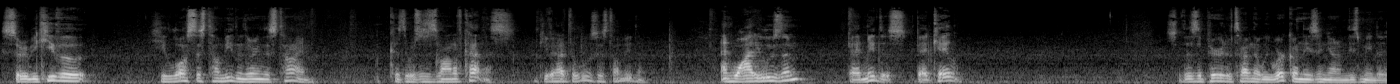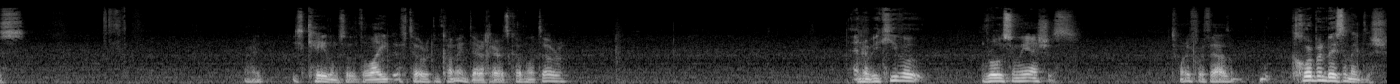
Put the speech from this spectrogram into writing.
So Rabbi Kiva, he lost his Talmidim during this time because there was a Zman of katnus. Kiva had to lose his Talmidim. And why did he lose them? Bad midas, bad kalim. So there's a period of time that we work on these inyanim, these midas. Right? These kalim, so that the light of Torah can come in. Derech Eretz Kavan Torah. And Rabbi Kiva rose from the ashes. 24,000. Churban Beis HaMikdash.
